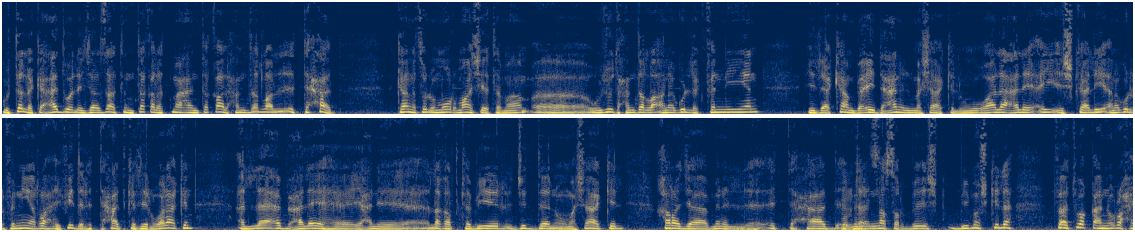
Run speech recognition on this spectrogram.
قلت لك عدوى الإجازات انتقلت مع انتقال حمد الله للاتحاد. كانت الأمور ماشية تمام. أه وجود حمد الله أنا أقول لك فنيا إذا كان بعيد عن المشاكل ولا عليه أي اشكاليه أنا أقول فنيا راح يفيد الاتحاد كثير ولكن اللاعب عليه يعني لغط كبير جدا ومشاكل خرج من الاتحاد ممتاز. من النصر بمشكلة فأتوقع أنه راح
